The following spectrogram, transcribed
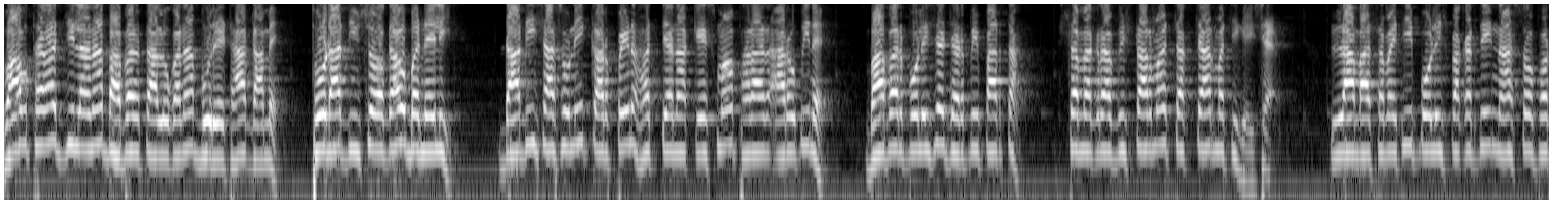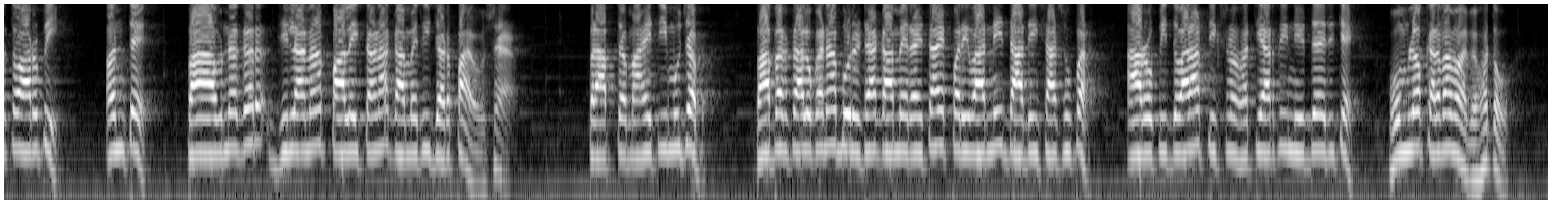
વાવથરા જિલ્લાના ભાભર તાલુકાના બુરેઠા ગામે થોડા દિવસો અગાઉ બનેલી દાદી સાસુની કરપીણ હત્યાના કેસમાં ફરાર આરોપીને ભાભર પોલીસે ઝડપી પાડતા સમગ્ર વિસ્તારમાં ચકચાર મચી ગઈ છે. લાંબા સમયથી પોલીસ પકડતી નાસ્તો ફરતો આરોપી અંતે ભાવનગર જિલ્લાના પાલીતાણા ગામેથી ઝડપાયો છે. પ્રાપ્ત માહિતી મુજબ, ભાભર તાલુકાના બુરેઠા ગામે રહેતા એક પરિવારની દાદી સાસુ પર આરોપી દ્વારા તીક્ષ્ણ હથિયારથી નિર્દય રીતે હુમલો કરવામાં આવ્યો હતો.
